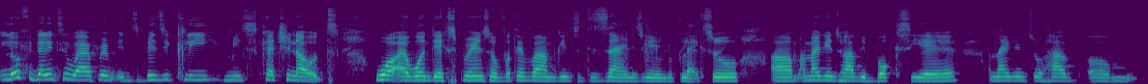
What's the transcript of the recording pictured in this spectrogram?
low fidelity wireframe it's basically me sketching out what i want the experience of whatever i'm going to design is going to look like. So um am i going to have a box here? Am i going to have um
